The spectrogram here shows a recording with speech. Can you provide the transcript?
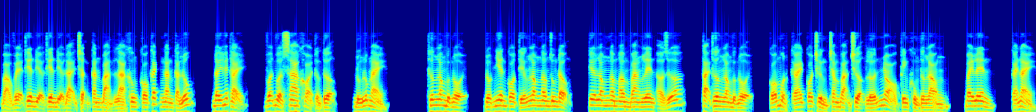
bảo vệ thiên địa thiên địa đại trận căn bản là không có cách ngăn cản lúc, đây hết thảy vẫn vượt xa khỏi tưởng tượng. Đúng lúc này, thương long vực nội, đột nhiên có tiếng long ngâm rung động, kia long ngâm âm vang lên ở giữa, tại thương long vực nội, có một cái có chừng trăm vạn trượng lớn nhỏ kinh khủng thương long bay lên, cái này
